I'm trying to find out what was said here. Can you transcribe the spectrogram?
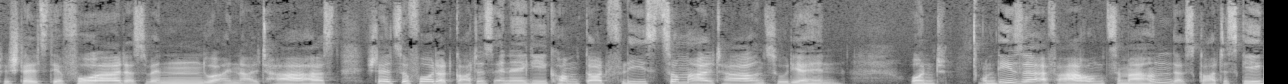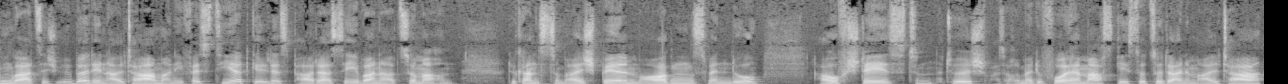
Du stellst dir vor, dass wenn du einen Altar hast, stellst du vor, dort Gottes Energie kommt, dort fließt zum Altar und zu dir hin. Und um diese Erfahrung zu machen, dass Gottes Gegenwart sich über den Altar manifestiert, gilt es, Pada Sevana zu machen. Du kannst zum Beispiel morgens, wenn du aufstehst, natürlich, was auch immer du vorher machst, gehst du zu deinem Altar,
